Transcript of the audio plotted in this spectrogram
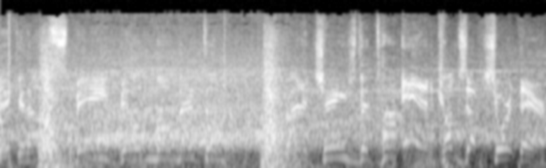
Picking up speed, building momentum. Trying to change the top. And comes up short there.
